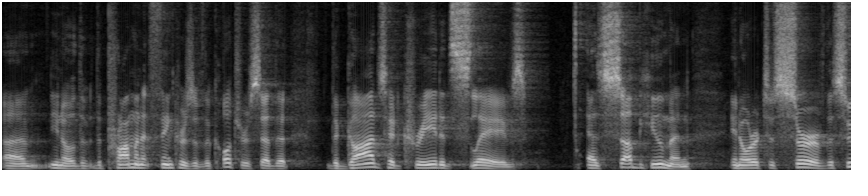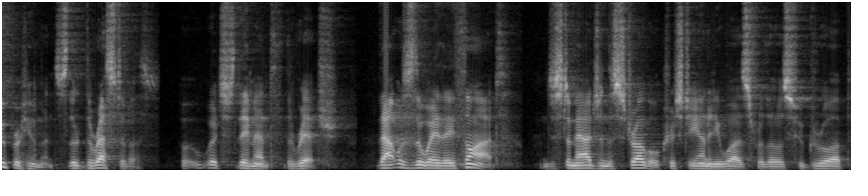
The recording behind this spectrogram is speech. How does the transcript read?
um, you know, the, the prominent thinkers of the culture said that the gods had created slaves as subhuman in order to serve the superhumans, the, the rest of us, which they meant the rich. That was the way they thought. Just imagine the struggle Christianity was for those who grew up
